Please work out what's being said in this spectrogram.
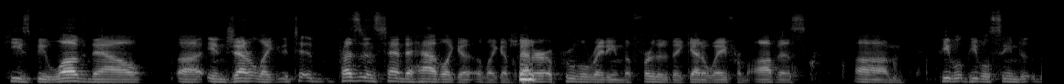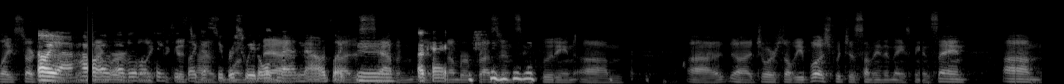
he's beloved now. Uh, in general, like t- presidents tend to have like a like a better approval rating the further they get away from office. Um, people people seem to like start. To oh yeah, how everyone like, thinks he's like a super sweet old man now. It's like uh, this mm, has happened okay. with a number of presidents, including um, uh, uh, George W. Bush, which is something that makes me insane. Um,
